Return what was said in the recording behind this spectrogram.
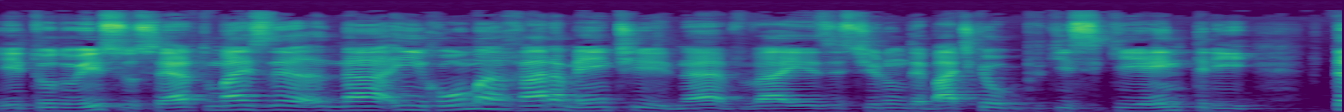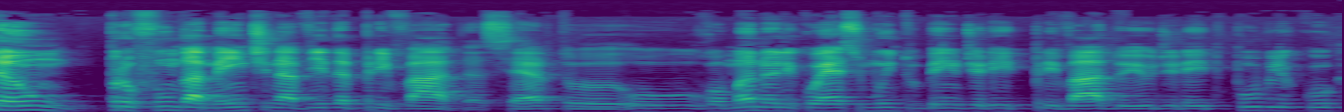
e tudo isso, certo? Mas eh, na, em Roma raramente né, vai existir um debate que, eu, que, que entre tão profundamente na vida privada, certo? O romano ele conhece muito bem o direito privado e o direito público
